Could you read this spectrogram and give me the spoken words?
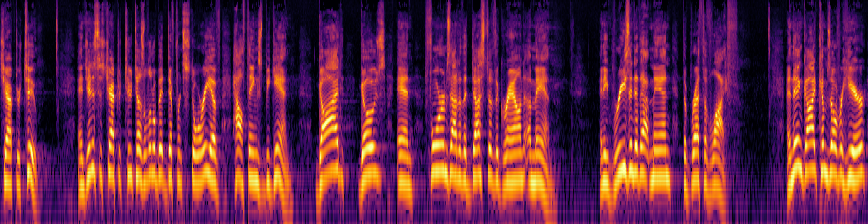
chapter 2. And Genesis chapter 2 tells a little bit different story of how things began. God goes and forms out of the dust of the ground a man. And he breathes into that man the breath of life. And then God comes over here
